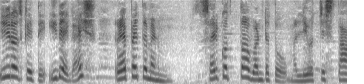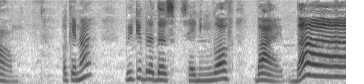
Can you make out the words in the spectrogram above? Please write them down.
ఈ రోజుకైతే ఇదే గైస్ రేపైతే మనం సరికొత్త వంటతో మళ్ళీ వచ్చేస్తాం. ఓకేనా? BT brothers signing off. Bye. Bye.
